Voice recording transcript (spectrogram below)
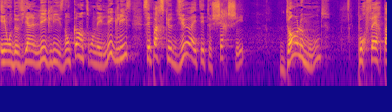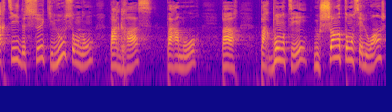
et on devient l'Église. Donc quand on est l'Église, c'est parce que Dieu a été te chercher dans le monde pour faire partie de ceux qui louent son nom par grâce, par amour, par, par bonté. Nous chantons ses louanges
